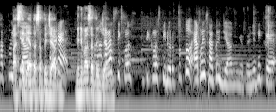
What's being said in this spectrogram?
satu pasti jam. di atas satu jam. Kayak, minimal satu jam. karena siklus siklus tidur tuh tuh at least satu jam gitu. Jadi kayak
